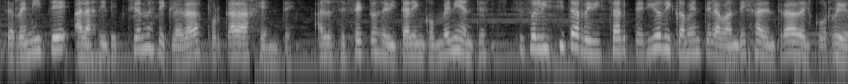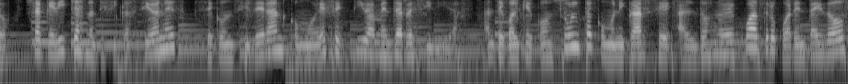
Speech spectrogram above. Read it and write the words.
se remite a las direcciones declaradas por cada agente. A los efectos de evitar inconvenientes, se solicita revisar periódicamente la bandeja de entrada del correo, ya que dichas notificaciones se consideran como efectivamente recibidas. Ante cualquier consulta, comunicarse al 294 42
